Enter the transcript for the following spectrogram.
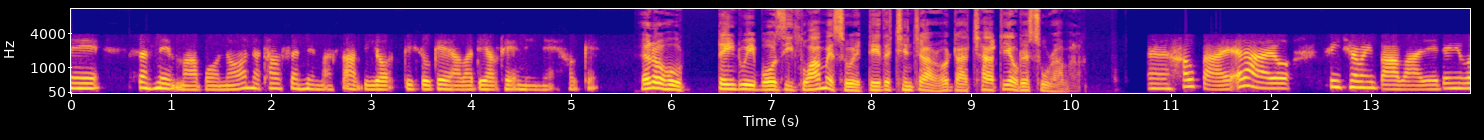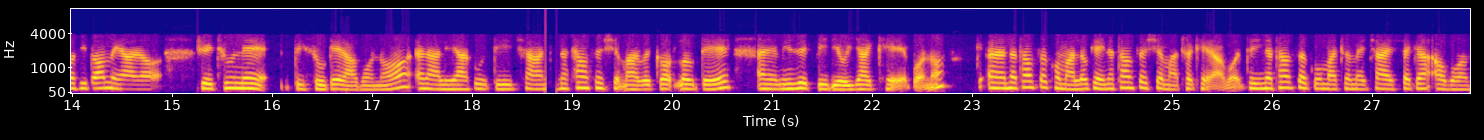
နဲ့ 2012မှာပေါ့နော်2012မှာစပြီးတော့တည်ဆိုခဲ့တာပါတယောက်တည်းအနေနဲ့ဟုတ်ကဲ့အဲ့တော့ဟိုတိန်တွေပေါ်စီသွားမယ်ဆိုရတေးသချင်းကြတော့ဒါချာတယောက်တည်းဆိုတာပါအဲဟုတ်ပါတယ်အဲ့ဒါကတော့ featuring ပါပါတယ်တိန်တွေပေါ်စီသွားမယ်ကတော့ရွှေထူးနဲ့တည်ဆိုခဲ့တာပေါ့နော်အဲ့ဒါလေးကအခုဒီချာ2018မှာ record လုပ်တယ်အဲ music video ရိုက်ခဲ့ပေါ့နော်အဲ2019မှာလုပ်ခဲ့2018မှာထွက်ခဲ့တာပေါ့ဒီ2019မှာထွက်မဲ့ချာရဲ့ second album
